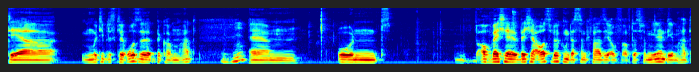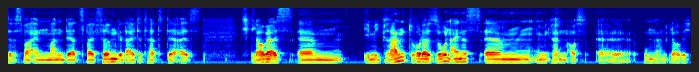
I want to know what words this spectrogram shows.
der Multiple Sklerose bekommen hat. Mhm. Ähm, und auch welche, welche Auswirkungen das dann quasi auf, auf das Familienleben hatte. Das war ein Mann, der zwei Firmen geleitet hat, der als, ich glaube, als ähm, Immigrant oder Sohn eines ähm, Immigranten aus äh, Ungarn, glaube ich,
